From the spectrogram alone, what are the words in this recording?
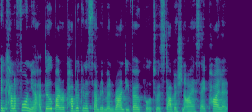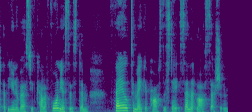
In California, a bill by Republican Assemblyman Randy Voepel to establish an ISA pilot at the University of California system failed to make it past the state Senate last session,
